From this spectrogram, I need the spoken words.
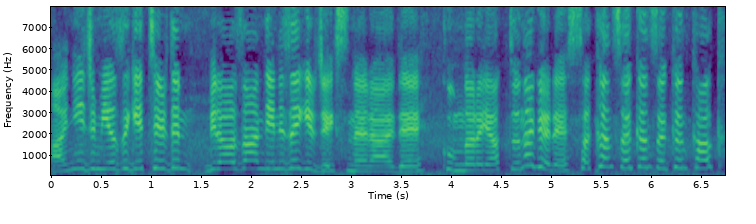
Anneciğim yazı getirdin. Birazdan denize gireceksin herhalde. Kumlara yattığına göre. Sakın sakın sakın kalk.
